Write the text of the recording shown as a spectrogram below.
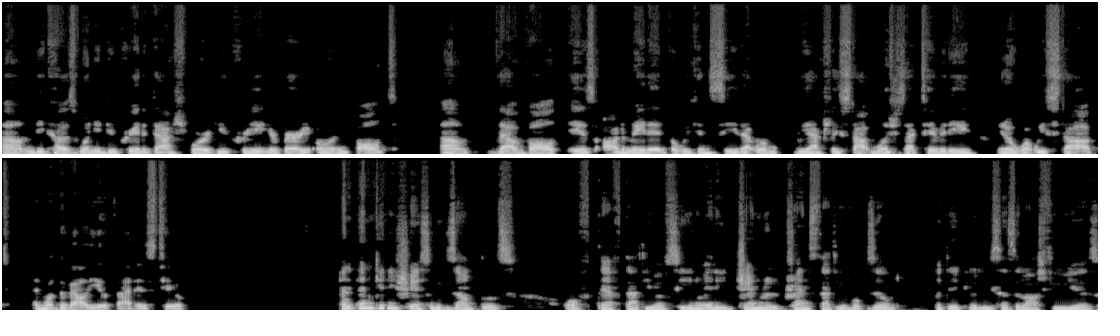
Um, because when you do create a dashboard, you create your very own vault. Um, that vault is automated, but we can see that when we actually stop malicious activity, you know, what we stopped and what the value of that is too. And, and can you share some examples of theft that you have seen or any general trends that you've observed, particularly since the last few years?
